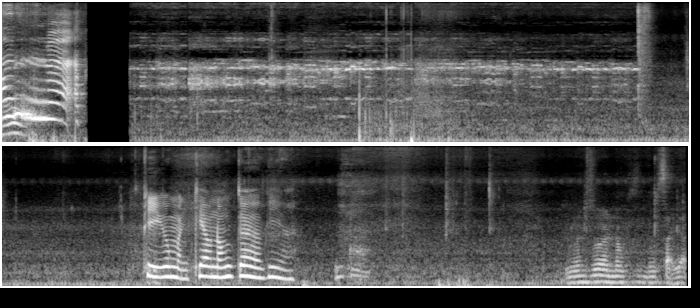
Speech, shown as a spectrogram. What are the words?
พี่ก็เหมือนเคี้ยวน้องเกอร์พี่อะ มันเพื่อนต้องต้องใส่อะ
